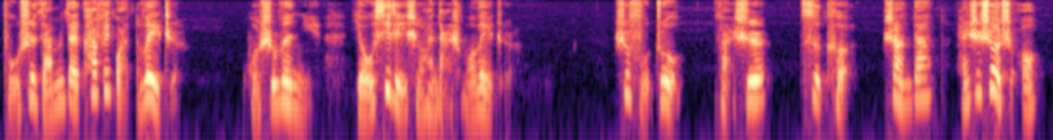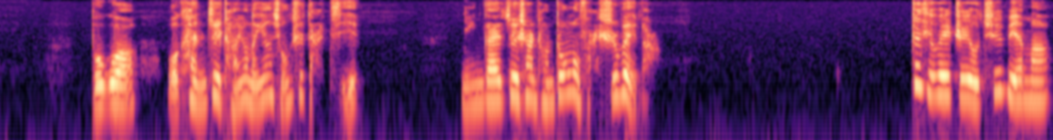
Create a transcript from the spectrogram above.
不是咱们在咖啡馆的位置，我是问你，游戏里喜欢打什么位置？是辅助、法师、刺客、上单还是射手？不过我看你最常用的英雄是打击。你应该最擅长中路法师位吧？这些位置有区别吗？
